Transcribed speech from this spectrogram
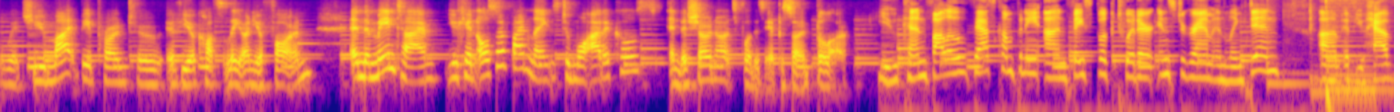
which you might be prone to if you're constantly on your phone. In the meantime, you can also find links to more articles in the show notes for this episode below. You can follow Fast Company on Facebook, Twitter, Instagram, and LinkedIn. Um, if you have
